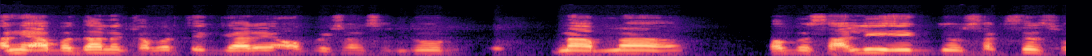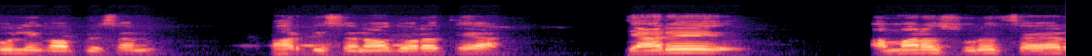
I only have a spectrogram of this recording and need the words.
અને આ બધાને ખબર છે કે જ્યારે ઓપરેશન સિંદૂરના આપણા ભવ્યશાલી એક જો સક્સેસફુલ એક ઓપરેશન ભારતીય સેનાઓ દ્વારા થયા, ત્યારે અમારા સુરત શહેર,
